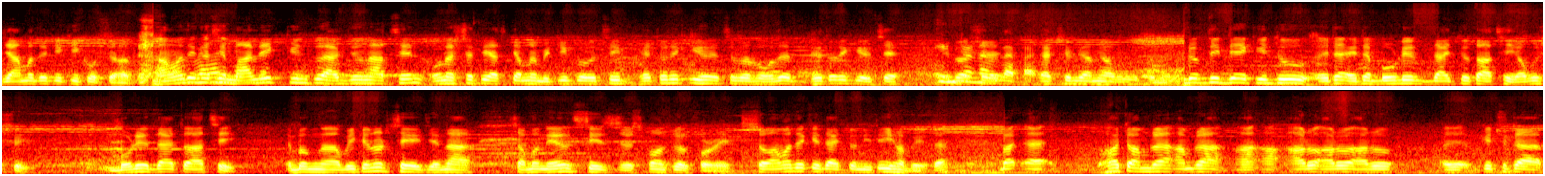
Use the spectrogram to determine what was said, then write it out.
যে আমাদেরকে কি করতে হবে। আমাদের কাছে মালিক কিন্তু একজন আছেন ওনার সাথে আজকে আমরা মিটিং করেছি। ভেতরে কি হয়েছে ওদের ভেতরে কি হয়েছে অ্যাকচুয়ালি আমি অবগত নই। অফ দি ডে কিন্তু এটা এটা বোর্ডের দায়িত্ব তো আছেই অবশ্যই। বোর্ডের দায়িত্ব আছেই। এবং উই ক্যানট সে যে না someone else is responsible for it so আমাদেরকে দায়িত্ব নিতেই হবে এটা। বাট হয়তো আমরা আমরা আ- আ- আরও আরও আরও কিছুটা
